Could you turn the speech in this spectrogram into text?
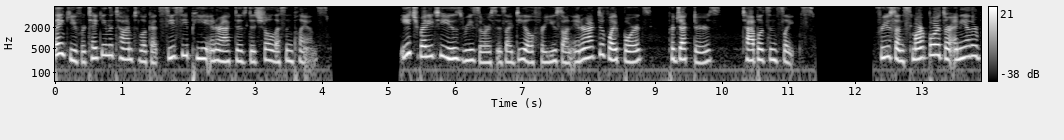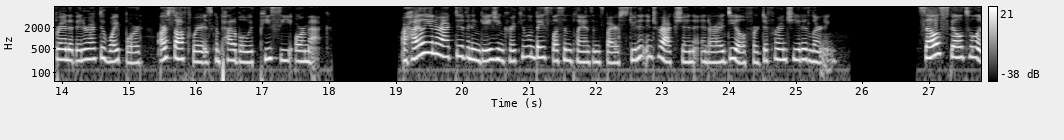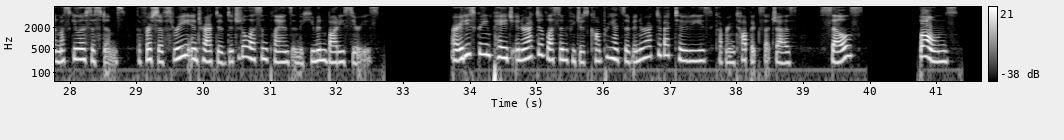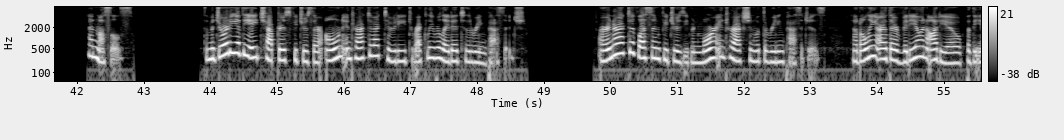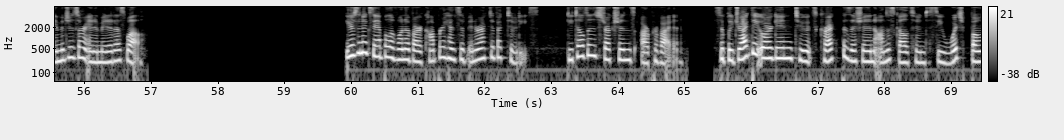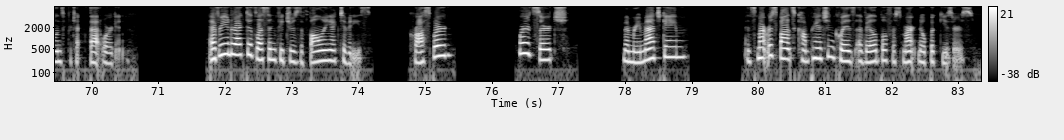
Thank you for taking the time to look at CCP Interactive's digital lesson plans. Each ready-to-use resource is ideal for use on interactive whiteboards, projectors, tablets, and slates. For use on smartboards or any other brand of interactive whiteboard, our software is compatible with PC or Mac. Our highly interactive and engaging curriculum-based lesson plans inspire student interaction and are ideal for differentiated learning. Cells, Skeletal, and Muscular Systems, the first of three interactive digital lesson plans in the Human Body series. Our 80 screen page interactive lesson features comprehensive interactive activities covering topics such as cells, bones, and muscles. The majority of the eight chapters features their own interactive activity directly related to the reading passage. Our interactive lesson features even more interaction with the reading passages, not only are there video and audio, but the images are animated as well. Here's an example of one of our comprehensive interactive activities. Detailed instructions are provided. Simply drag the organ to its correct position on the skeleton to see which bones protect that organ. Every interactive lesson features the following activities. Crossword, word search, memory match game, and Smart Response Comprehension Quiz available for Smart Notebook users.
